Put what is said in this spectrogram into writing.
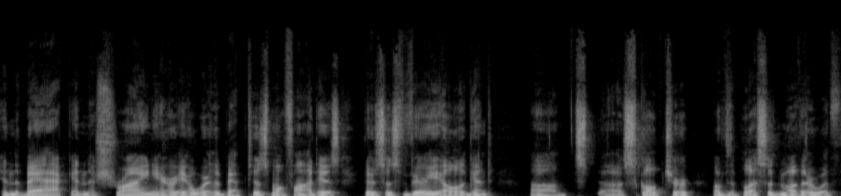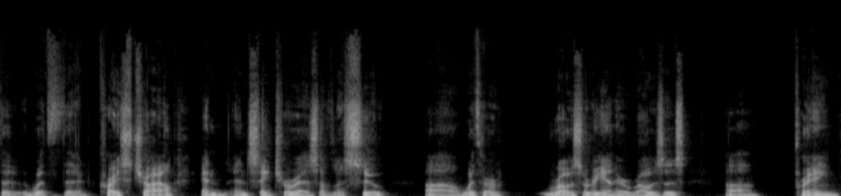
in the back, in the shrine area where the baptismal font is, there's this very elegant um, uh, sculpture of the Blessed Mother with the with the Christ Child and and Saint Therese of Lisieux uh, with her rosary and her roses, uh, praying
